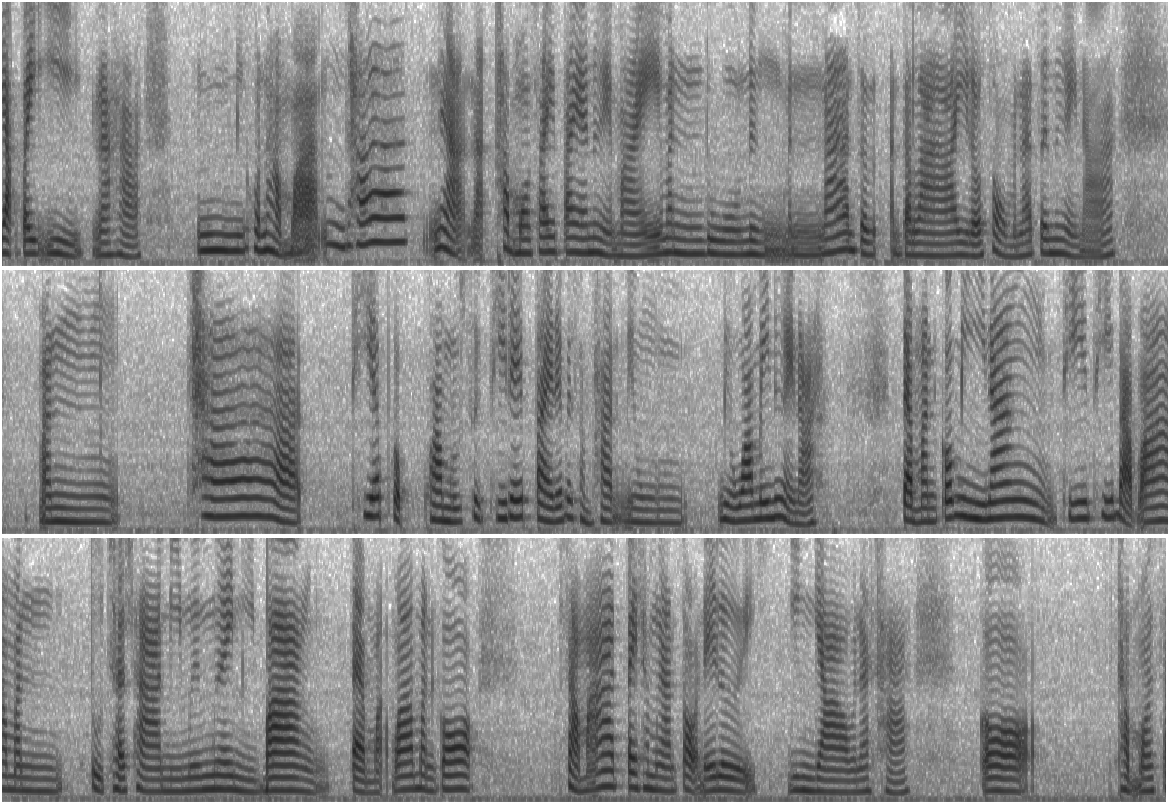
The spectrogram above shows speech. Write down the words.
อยากไปอีกนะคะมีคนถามว่าถ้าเนี่ยขับมอไซค์ไปเหนื่อยไหม มันดูหนึ่งมันน่าจะอันตราย แล้วสองมันน่าจะเหนื่อยนะ มันถ้าเทียบกับความรู้สึกที่ได้ไปได้ไปสัมผัสมิวมิวว่าไม่เหนื่อยนะ แต่มันก็มีนั่งที่ที่แบบว่ามันตูดชาๆมีเมื่อยๆมีบ้าง แต่ว่ามันก็สามารถไปทำงานต่อได้เลย ยิงยาวนะคะ ก็ขับมอเตอร์ไซ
